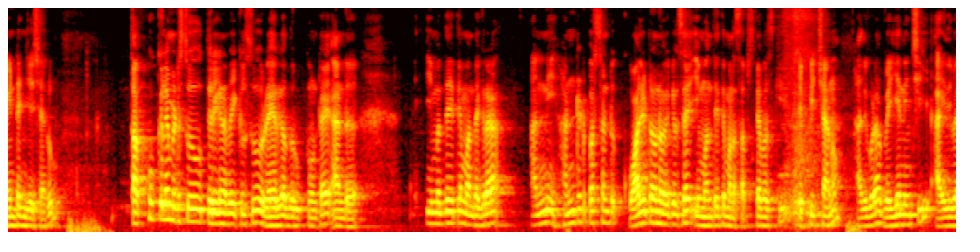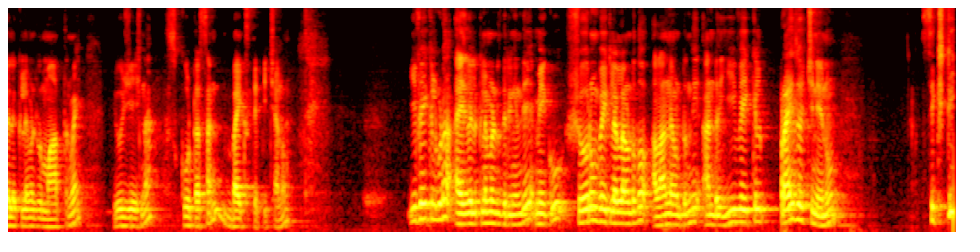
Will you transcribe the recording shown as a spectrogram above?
మెయింటైన్ చేశారు. తక్కువ కిలోమీటర్స్ తిరిగిన వెహికల్స్ రేర్గా దొరుకుతుంటాయి. అండ్ ఈ మధ్య అయితే మన దగ్గర అన్ని హండ్రెడ్ పర్సెంట్ క్వాలిటీ ఉన్న వెహికల్సే ఈ మంత్ అయితే మన సబ్స్క్రైబర్స్కి తెప్పించాను. అది కూడా వెయ్యి నుంచి ఐదు వేల కిలోమీటర్లు మాత్రమే యూజ్ చేసిన స్కూటర్స్ అండ్ బైక్స్ తెప్పించాను. ఈ వెహికల్ కూడా ఐదు వేల కిలోమీటర్లు తిరిగింది. మీకు షోరూమ్ వెహికల్ ఎలా ఉంటుందో అలానే ఉంటుంది. అండ్ ఈ వెహికల్ ప్రైస్ వచ్చి నేను సిక్స్టీ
